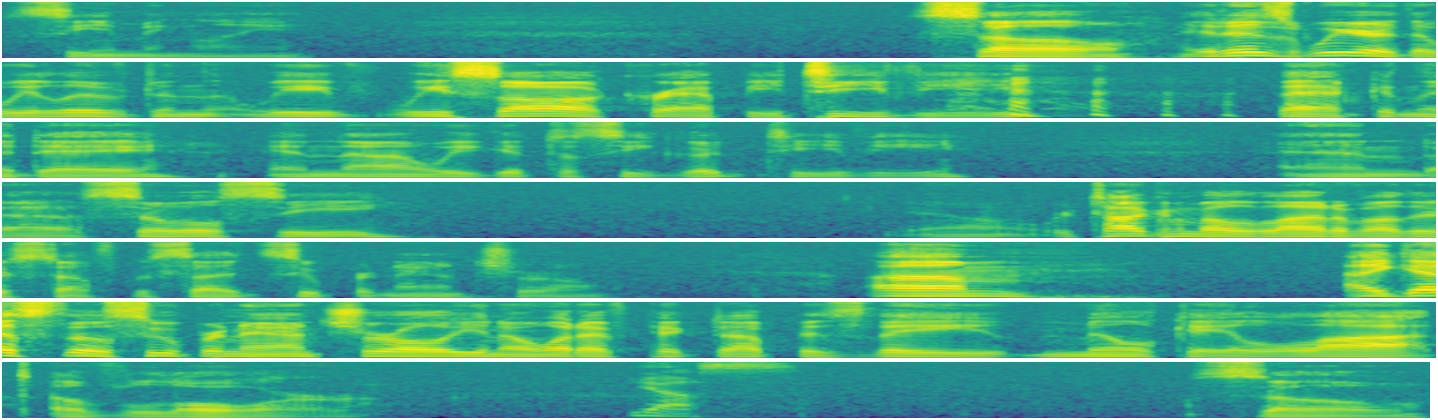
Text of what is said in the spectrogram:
seemingly. So it is weird that we lived in we we saw crappy TV back in the day, and now we get to see good TV and uh, so we'll see. You know, we're talking about a lot of other stuff besides Supernatural. Um, I guess though Supernatural, you know, what I've picked up is they milk a lot of lore. Yes. So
